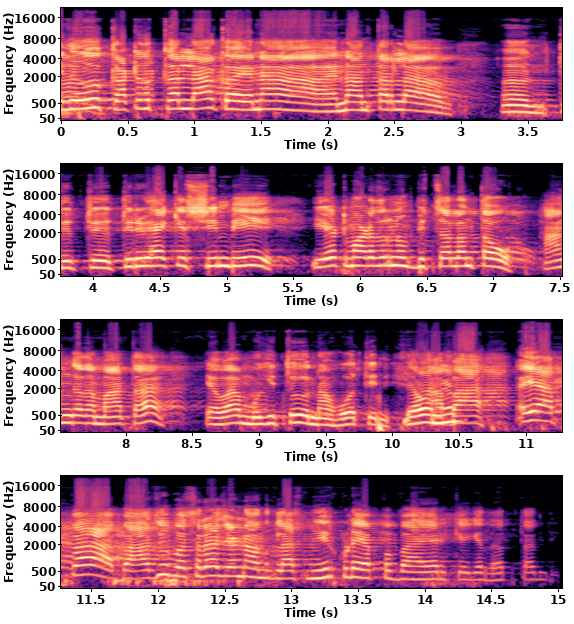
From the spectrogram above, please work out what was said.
ಇದು ಕಟ್ಟದ ಕಲ್ಲ ಏನ ಏನ ಅಂತಾರಲ್ಲ ತಿರುವಿ ಹಾಕಿ ಸಿಂಬಿ ಏಟ್ ಮಾಡಿದ್ರು ಬಿಚ್ಚಲ್ಲಂತವು ಹಂಗದ ಮಾತ. ಯಾವ ಮುಗೀತು ನಾ ಹೋತೀನಿ. ಯವ್ವ, ಅಯ್ಯ ಅಪ್ಪ ಬಾಜು ಬಸವರಾಜಣ್ಣ ಒಂದು ಗ್ಲಾಸ್ ನೀರು ಕುಡಿ ಅಪ್ಪ ಬಾಯಾರಿಕೆಗೆ ತಂದು.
